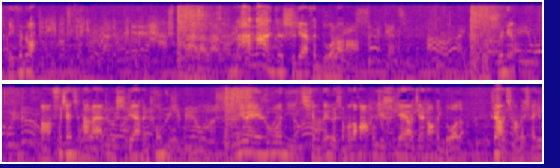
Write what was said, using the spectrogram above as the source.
抢一分钟啊。来来来来，那那你这时间很多了啊，九十秒啊，付钱请他来，这个时间很充足。因为如果你请那个什么的话，估计时间要减少很多的，这样抢的钱就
